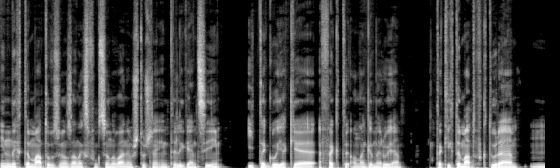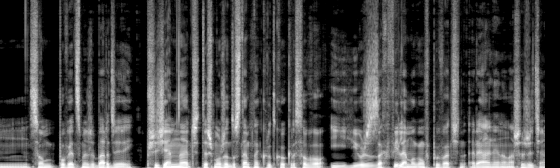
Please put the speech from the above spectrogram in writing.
innych tematów związanych z funkcjonowaniem sztucznej inteligencji i tego, jakie efekty ona generuje. Takich tematów, które mm, są powiedzmy, że bardziej przyziemne, czy też może dostępne krótkookresowo i już za chwilę mogą wpływać realnie na nasze życie.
